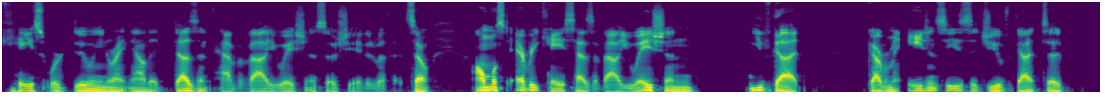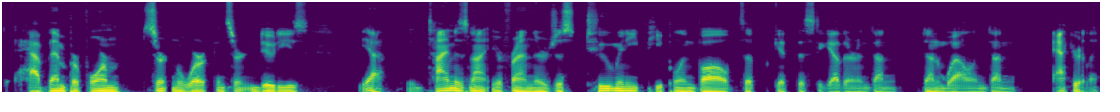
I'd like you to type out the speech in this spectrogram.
case we're doing right now that doesn't have a valuation associated with it. So almost every case has a valuation you've got government agencies that you've got to have them perform certain work and certain duties yeah time is not your friend. There's just too many people involved to get this together and done done well and done accurately.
